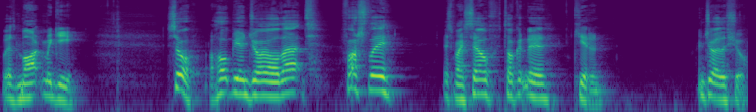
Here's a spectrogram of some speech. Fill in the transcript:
with Mark McGee. So, I hope you enjoy all that. Firstly, it's myself talking to Kieran. Enjoy the show.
